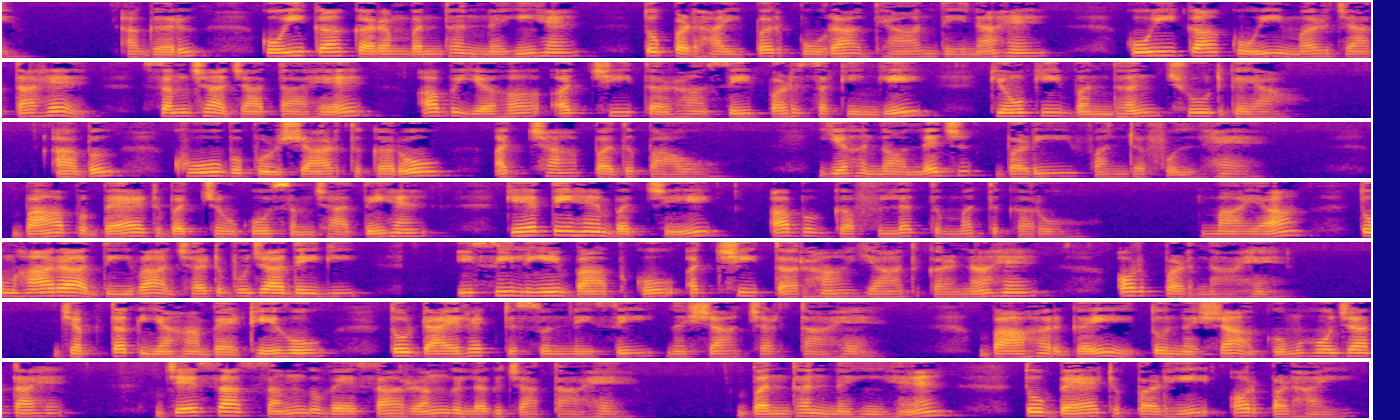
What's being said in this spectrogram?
अगर कोई का कर्म बंधन नहीं है तो पढ़ाई पर पूरा ध्यान देना है। कोई का कोई मर जाता है, समझा जाता है, अब यह अच्छी तरह से पढ़ सकेंगे, क्योंकि बंधन छूट गया। अब खूब पुरुषार्थ करो अच्छा पद पाओ। यह नॉलेज बड़ी वंडरफुल है। बाप बैठ बच्चों को समझाते हैं, कहते हैं, बच्चे, अब गफलत मत करो। माया तुम्हारा दीवा झट बुझा देगी। इसीलिए बाप को अच्छी तरह याद करना है और पढ़ना है। जब तक यहाँ बैठे हो तो डायरेक्ट सुनने से नशा चढ़ता है। बाहर गए तो नशा गुम हो जाता है। जैसा संग वैसा रंग लग जाता है। बंधन नहीं है तो बैठ पढ़े और पढ़ाई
